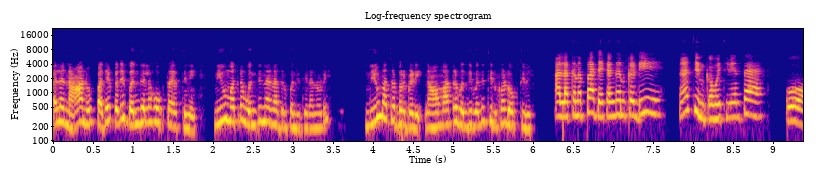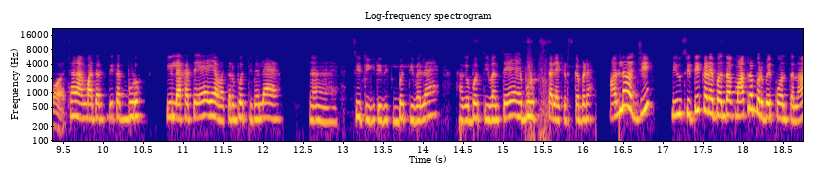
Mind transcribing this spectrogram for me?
ಅಲ್ಲ, ನಾನು ಪದೇ ಪದೇ ಬಂದೆಲ್ಲ ಹೋಗ್ತಾ ಇರ್ತೀನಿ. ನೀವು ಮಾತ್ರ ಒಂದಿನ ಬಂದಿದ್ದೀರಾ ನೋಡಿ? ನೀವು ಮಾತ್ರ ಬರಬೇಡಿ. ನಾವು ಮಾತ್ರ ಬಂದು ಬಂದು ತಿನ್ಕೊಂಡು ಹೋಗ್ತೀವಿ. ಅಲ್ಲ ಕಣಪ್ಪ, ಅದೇ ಕಂಗ ನಾ ತಿನ್ಕೊಂಬತ್ತೀವಿ ಅಂತ. ಓ, ಚೆನ್ನಾಗಿ ಮಾತಾಡ್ತೀವಿ ಕತ್ ಬಿಡು. ಇಲ್ಲ ಕತೆ ಯಾವತ್ತರ ಬರ್ತೀವಲ್ಲ ಸಿಟಿ ಗಿಟಿದಕ್ಕೆ ಬರ್ತೀವಲ್ಲ ಹಾಗೆ ಬರ್ತೀವಂತೆ ಬಿಡು, ತಲೆ ಕೆಡ್ಸ್ಕೊಬೇಡ. ಅಲ್ಲ ಅಜ್ಜಿ, ನೀವು ಸಿಟಿ ಕಡೆ ಬಂದಾಗ ಮಾತ್ರ ಬರಬೇಕು ಅಂತನಾ?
